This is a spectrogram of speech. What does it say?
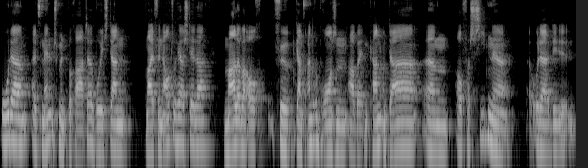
oder als Managementberater, wo ich dann mal für einen Autohersteller, mal aber auch für ganz andere Branchen arbeiten kann und da ähm, auf verschiedene oder die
